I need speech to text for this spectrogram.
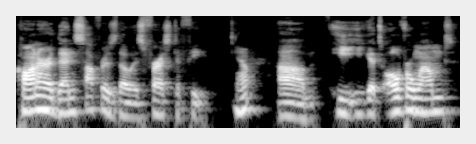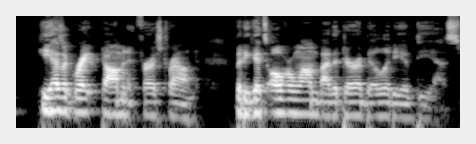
Conor then suffers though his first defeat. Yep. Um, he he gets overwhelmed. He has a great dominant first round, but he gets overwhelmed by the durability of Diaz.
